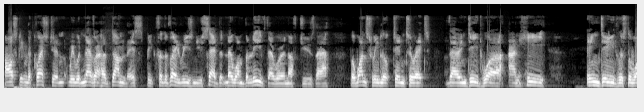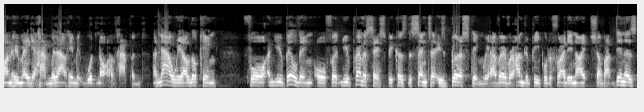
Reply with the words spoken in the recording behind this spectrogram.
asking the question, we would never have done this for the very reason you said that no one believed there were enough Jews there. But once we looked into it, there indeed were, and he indeed was the one who made it happen. Without him, it would not have happened. And now we are looking for a new building or for new premises because the centre is bursting. We have over 100 people to Friday night Shabbat dinners,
